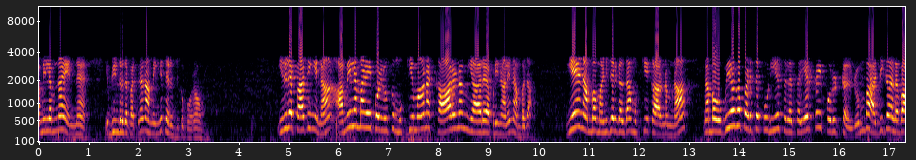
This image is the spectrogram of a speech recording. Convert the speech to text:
அமிலம்னா என்ன? இப்படின்றத பத்தி நம்ம இங்க தெரிஞ்சுக்க போறோம். இதுல பாத்தீங்கன்னா அமில மழை பொழிவுக்கு முக்கியமான காரணம் யாரு அப்படின்னாலே நம்ம தான். ஏன் நம்ம மனிதர்கள் தான் முக்கிய காரணம்னா நம்ம உபயோகப்படுத்தக்கூடிய சில செயற்கை பொருட்கள் ரொம்ப அதிக அளவா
